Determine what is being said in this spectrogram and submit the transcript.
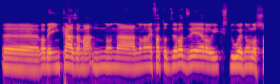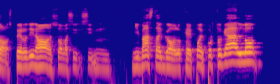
eh, vabbè, in casa, ma non ha, non ha mai fatto 0-0, X2 non lo so, spero di no, insomma, si, si, mm, mi basta il gol, ok. Poi Portogallo,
